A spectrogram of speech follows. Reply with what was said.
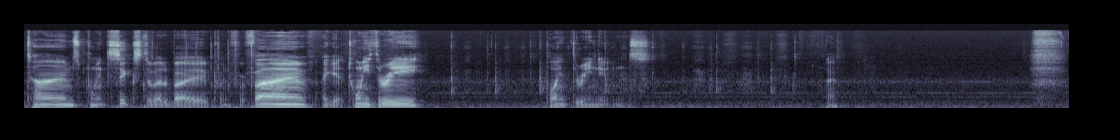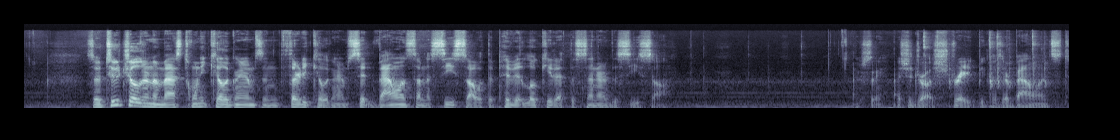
times 0.6 divided by 0.45, I get 23.3 newtons. So two children of mass 20 kilograms and 30 kilograms sit balanced on a seesaw with the pivot located at the center of the seesaw. Actually, I should draw it straight because they're balanced.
